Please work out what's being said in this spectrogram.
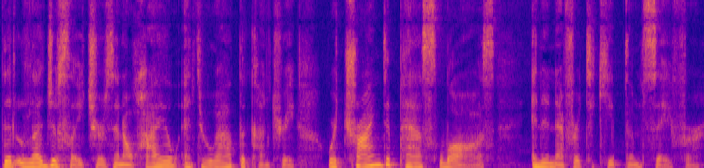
that legislatures in Ohio and throughout the country were trying to pass laws in an effort to keep them safer.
